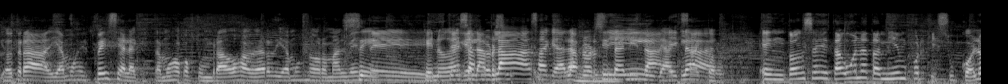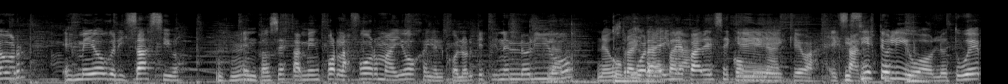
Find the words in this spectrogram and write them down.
y otra, digamos, especie a la que estamos acostumbrados a ver, digamos, normalmente. Sí, que no da esa la plaza, que da la, la florcita lila, exacto. claro. Entonces está buena también porque su color es medio grisáceo. Entonces también por la forma y hoja y el color que tiene el olivo, Claro, por ahí me parece que, que va. Y si este olivo lo tuve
